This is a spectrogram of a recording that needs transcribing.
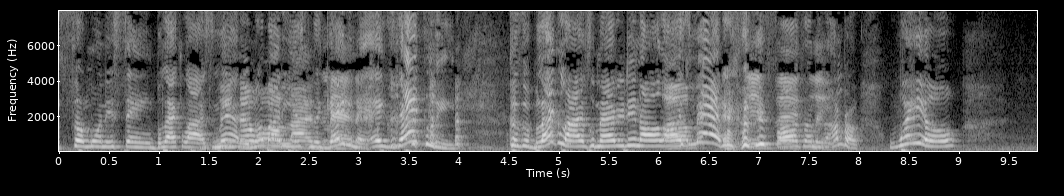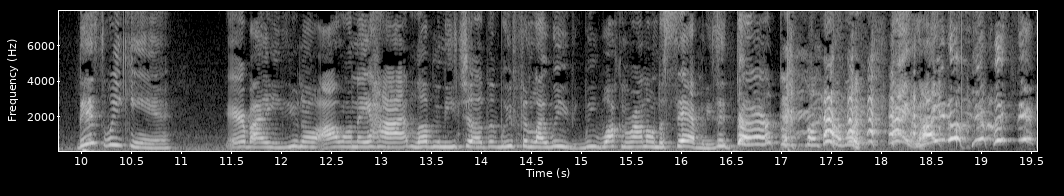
someone is saying Black Lives We Matter. Nobody is negating matter. it. Exactly. Because if Black Lives Matter, then all lives All- matter because it falls under the umbrella. Well, this weekend, everybody, you know, all on their high, loving each other. We feel like we we walking around on the seventies. hey, how you doing? You know, what I'm saying?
